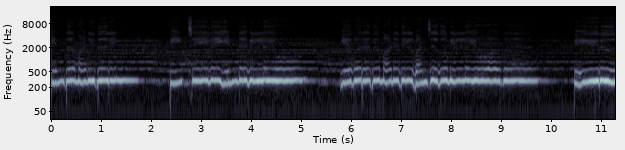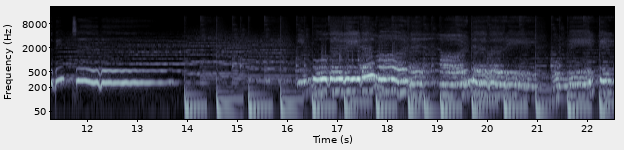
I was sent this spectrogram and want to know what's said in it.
எந்த மனிதரின் தீச்சேலை எண்ணவில்லையோ எவரது மனதில் வஞ்சகம் இல்லையோ அவர் பேரு பெற்றவர் புகலிடமான ஆண்டவரே உம் மீட்பின்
